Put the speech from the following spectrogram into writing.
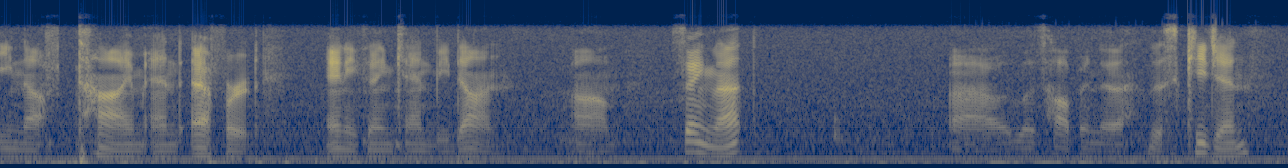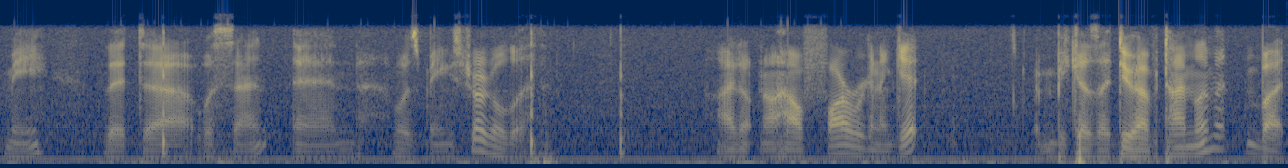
enough time and effort, anything can be done. Um, saying that, uh, let's hop into this keygen me that uh, was sent and was being struggled with. I don't know how far we're going to get because I do have a time limit, but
